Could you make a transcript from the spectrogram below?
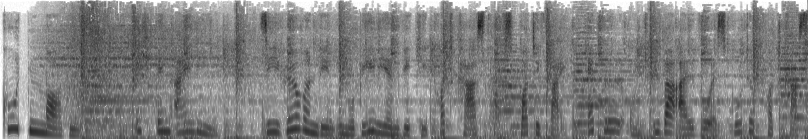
Guten Morgen. Ich bin Eileen. Sie hören den Immobilienwiki-Podcast auf Spotify, Apple und überall, wo es gute Podcasts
